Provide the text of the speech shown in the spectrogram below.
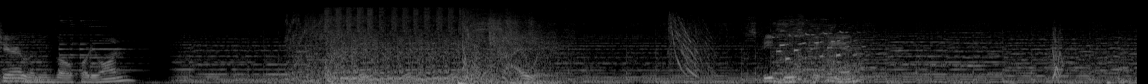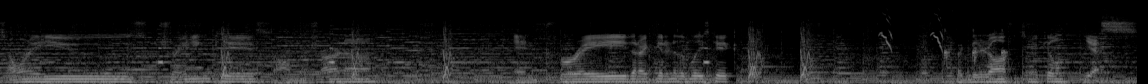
Share, Limited level 41. Skywave. Speed boost kicking in. So I want to use Draining Kiss on Musharna. And pray that I can get into the Blaze Kick. If I can get it off, it's gonna kill him. Yes.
